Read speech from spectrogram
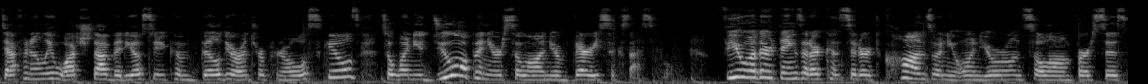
definitely watch that video so you can build your entrepreneurial skills. So when you do open your salon, you're very successful. Few other things that are considered cons when you own your own salon versus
